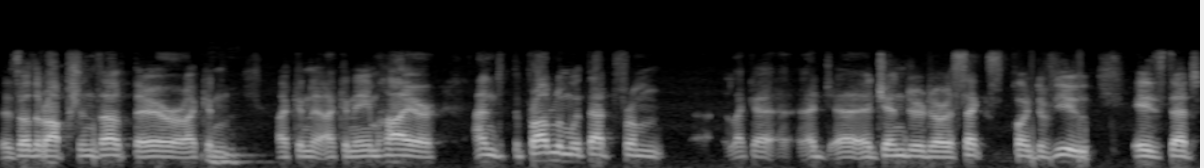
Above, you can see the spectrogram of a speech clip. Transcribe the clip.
there's other options out there, or I can mm-hmm. I can I can aim higher. And the problem with that from uh, like a, a, a gendered or a sex point of view is that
